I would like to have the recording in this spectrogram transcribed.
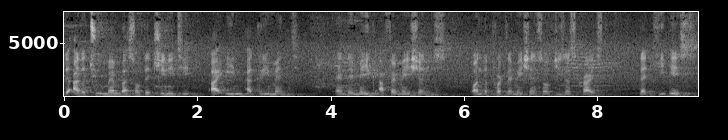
the other two members of the Trinity, are in agreement and they make affirmations on the proclamations of Jesus Christ that He is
